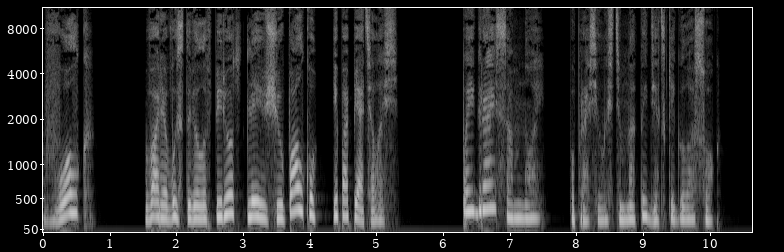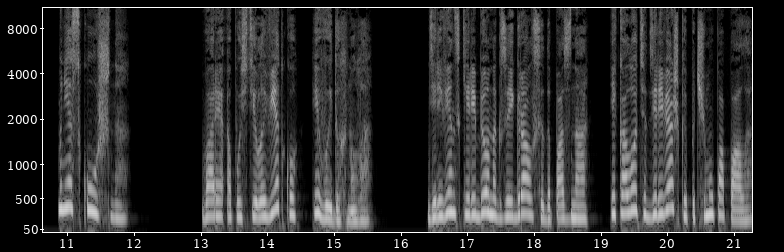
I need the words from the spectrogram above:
«Волк!» Варя выставила вперед тлеющую палку и попятилась. «Поиграй со мной», — попросил из темноты детский голосок. «Мне скучно». Варя опустила ветку и выдохнула. Деревенский ребенок заигрался допоздна и колотит деревяшкой, почему попало,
